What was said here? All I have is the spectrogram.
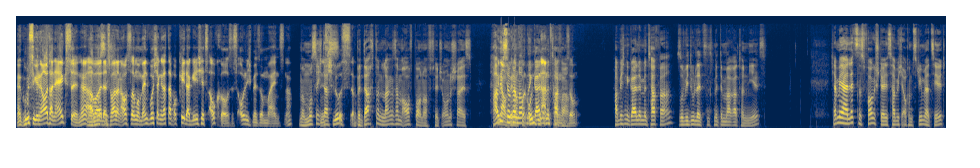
Na, Grüße genau an Excel, ne? Man Aber das war dann auch so ein Moment, wo ich dann gedacht habe, okay, da gehe ich jetzt auch raus. Ist auch nicht mehr so meins, ne? Man muss sich das Schluss, so. bedacht und langsam aufbauen auf Twitch, ohne Scheiß. Habe Genau, ich sogar genau, noch eine geile anfangen, Metapher. so. Habe ich eine geile Metapher, so wie du letztens mit dem Marathon, Nils. Ich habe mir ja letztens vorgestellt, das habe ich auch im Stream erzählt.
